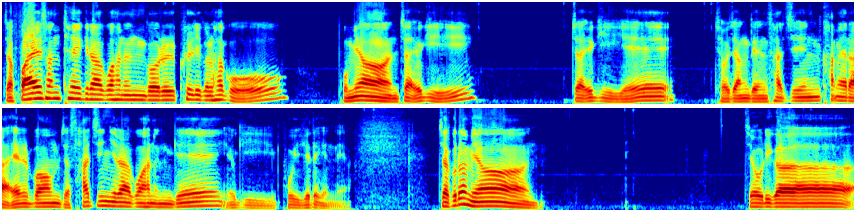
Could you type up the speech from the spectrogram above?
자, 파일 선택이라고 하는 거를 클릭을 하고 보면 자, 여기 자, 여기에 저장된 사진, 카메라 앨범, 자, 사진이라고 하는 게 여기 보이게 되겠네요. 자, 그러면 자, 우리가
